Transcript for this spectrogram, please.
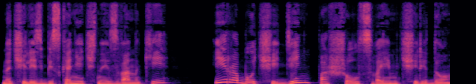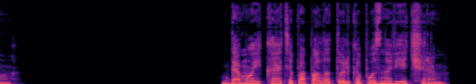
начались бесконечные звонки, и рабочий день пошел своим чередом. Домой Катя попала только поздно вечером.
